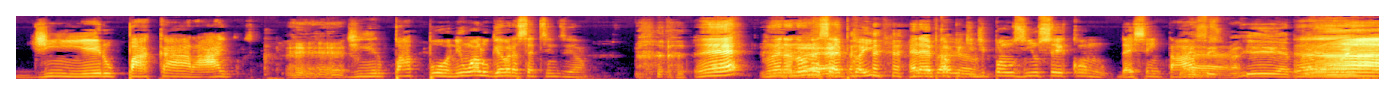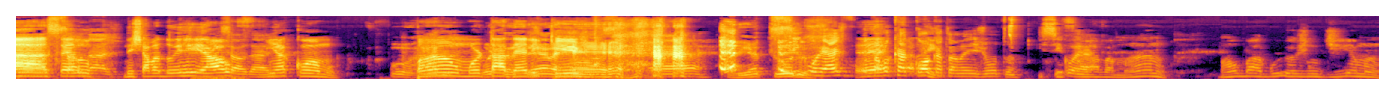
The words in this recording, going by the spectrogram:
Dinheiro pra caralho. É. Dinheiro pra porra. Nenhum aluguel era 700 reais. É? Não era não nessa É. época aí? Era a época pique de pãozinho ser como? 10 Aí, centavos. aí, é Ah, cê é. Deixava 2 real, Saudade. vinha como? Porrada, Pão, mortadela e queijo. É, É, ia tudo. cinco reais, É, botava com a cara. coca também junto. E você Cinco reais. falava, mano, o bagulho hoje em dia, mano.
